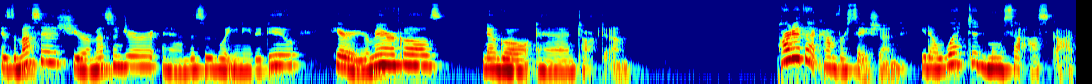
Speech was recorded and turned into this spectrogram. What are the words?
is the message, you're a messenger, and this is what you need to do. Here are your miracles. Now go and talk to them. Part of that conversation, you know, what did Musa ask God?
